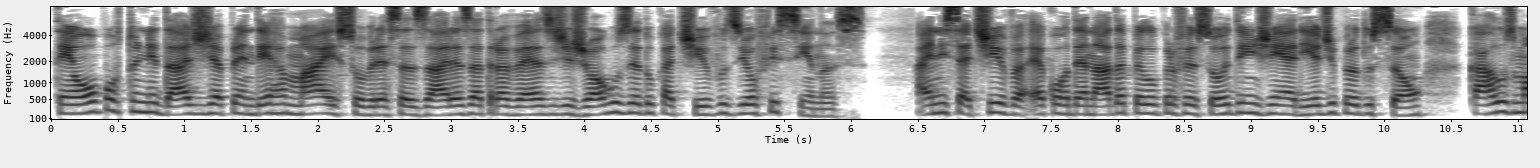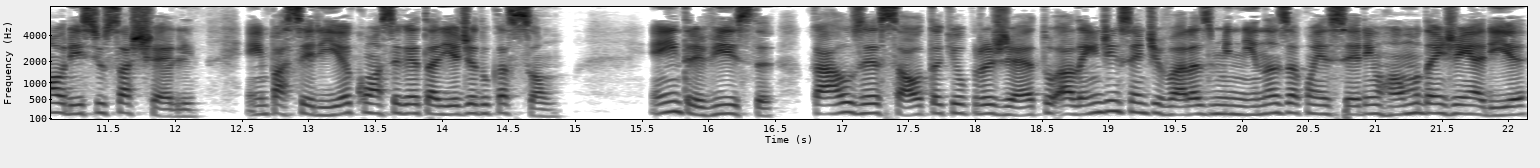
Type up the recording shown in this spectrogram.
têm a oportunidade de aprender mais sobre essas áreas através de jogos educativos e oficinas. A iniciativa é coordenada pelo professor de Engenharia de Produção Carlos Maurício Sachelli, em parceria com a Secretaria de Educação. Em entrevista, Carlos ressalta que o projeto, além de incentivar as meninas a conhecerem o ramo da engenharia,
